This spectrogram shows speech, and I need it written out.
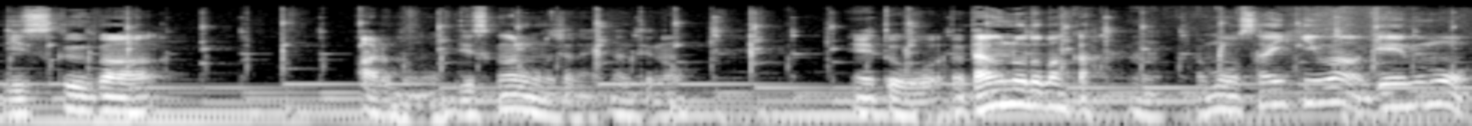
ディスクがあるもの？ディスクがあるものじゃない？なんていうの？えっ、ー、とダウンロード版か、うん、もう最近はゲームも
